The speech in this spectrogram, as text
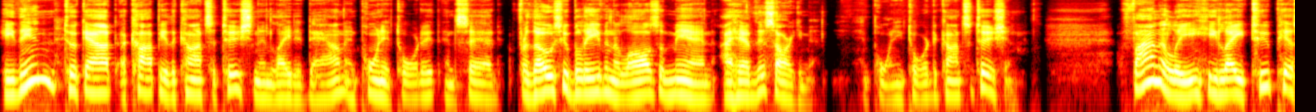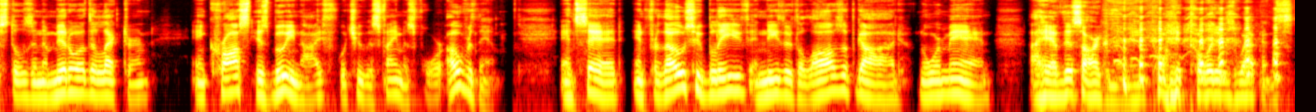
He then took out a copy of the Constitution and laid it down and pointed toward it and said, For those who believe in the laws of men, I have this argument, and pointing toward the Constitution. Finally, he laid two pistols in the middle of the lectern and crossed his bowie knife, which he was famous for, over them, and said, And for those who believe in neither the laws of God nor man, I have this argument, and he pointed toward his weapons.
